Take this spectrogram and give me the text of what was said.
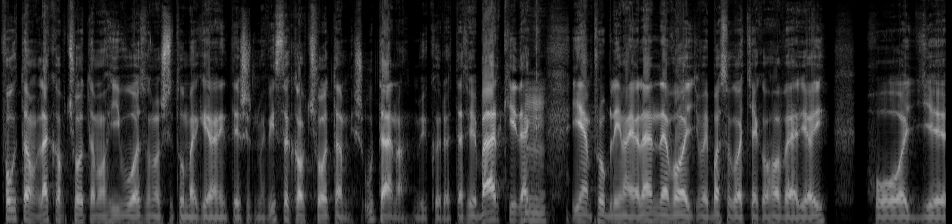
Fogtam, lekapcsoltam a hívó azonosító megjelenítését, meg visszakapcsoltam, és utána működött. Tehát, hogy bárkinek mm. ilyen problémája lenne, vagy, vagy baszogatják a haverjai, hogy,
